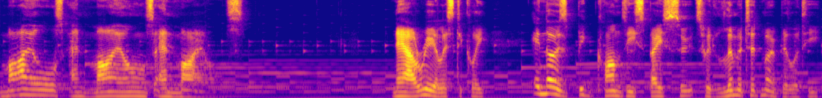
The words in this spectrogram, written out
miles and miles and miles. Now, realistically, in those big clumsy spacesuits with limited mobility,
